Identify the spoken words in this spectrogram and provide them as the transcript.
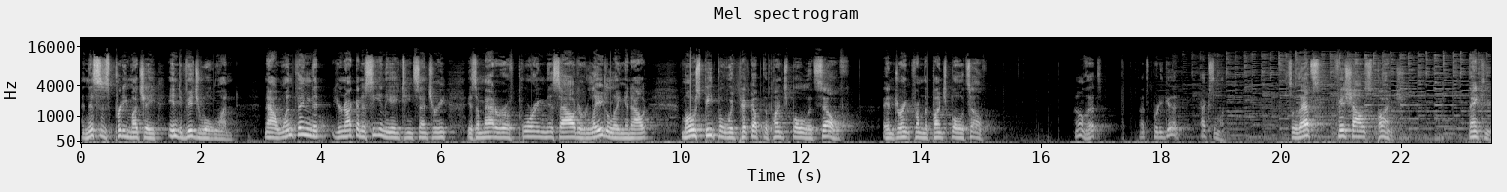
And this is pretty much a individual one. Now, one thing that you're not going to see in the 18th century is a matter of pouring this out or ladling it out. Most people would pick up the punch bowl itself and drink from the punch bowl itself. Oh, that's, that's pretty good. Excellent. So that's Fish House Punch. Thank you.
